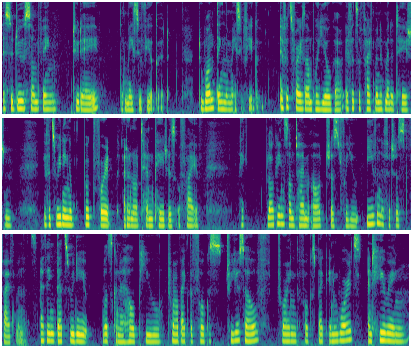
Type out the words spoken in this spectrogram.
is to do something today that makes you feel good. Do one thing that makes you feel good. If it's, for example, yoga, if it's a five minute meditation, if it's reading a book for, I don't know, 10 pages or five, like blocking some time out just for you, even if it's just five minutes. I think that's really what's going to help you draw back the focus to yourself, drawing the focus back inwards, and hearing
